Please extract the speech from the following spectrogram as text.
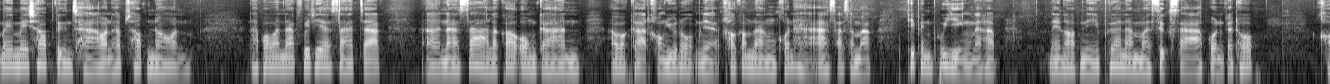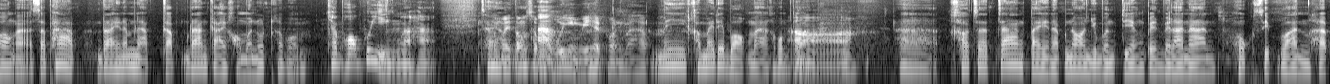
ไม่ไม่ชอบตื่นเช้านะครับ ชอบนอนนะเพราะว่านักวิทยาศาสตร์จาก นาซาแล้วก็องค์การอวกาศของยุโรปเนี่ยเขากำลังค้นหาอาสาสมัครที่เป็นผู้หญิงนะครับ ในรอบนี้เพื่อนำมาศึกษาผลกระทบของอาสภาพไร้น้ำหนักกับร่างกายของมนุษย์ครับผม เฉพาะผู้หญิงเหรอฮะใช่ทำคไมรับต้องเฉพาะอะผู้หญิงมีเหตุผลไหมครับ ไม่เขาไม่ได้บอกมาครับผมแต่อ๋อว่าอ่าเขาจะจ้างไปนะครับนอนอยู่บนเตียงเป็นเวลานาน 60 วันครับ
